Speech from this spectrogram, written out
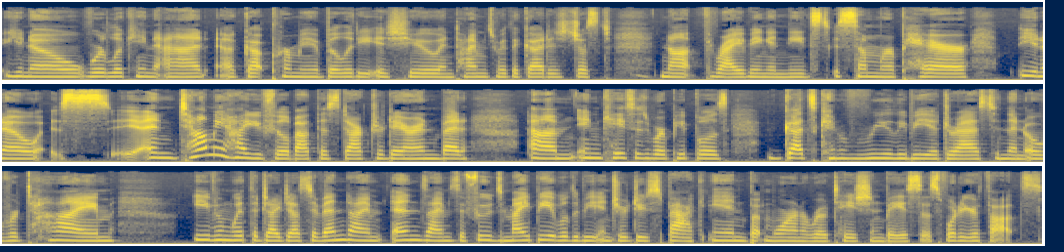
you know, we're looking at a gut permeability issue and times where the gut is just not thriving and needs some repair, you know, and tell me how you feel about this, Dr. Darin. but um, in cases where people's guts can really be addressed and then over time, even with the digestive enzyme, enzymes, the foods might be able to be introduced back in, but more on a rotation basis. What are your thoughts?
